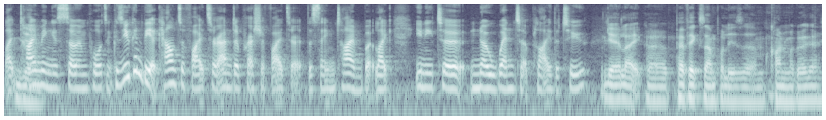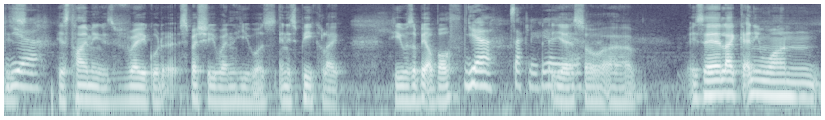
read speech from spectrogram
Like Yeah. timing is so important because you can be a counter fighter and a pressure fighter at the same time, but like you need to know when to apply the two. Yeah, like a perfect example is um, Conor McGregor. His, Yeah. His timing is very good, especially when he was in his peak. Like he was a bit of both. Yeah, exactly. Yeah. Yeah. yeah, yeah. So, uh, is there like anyone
